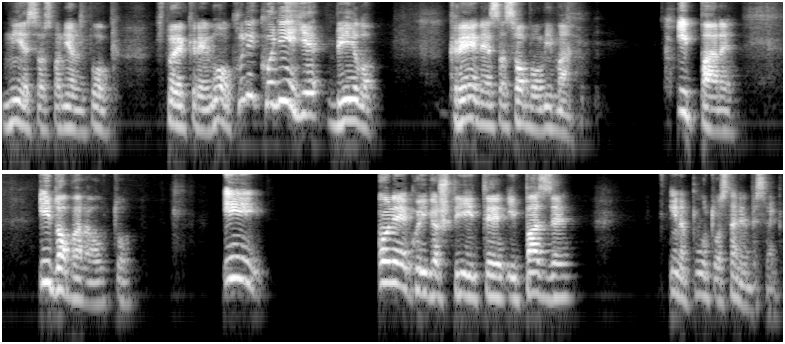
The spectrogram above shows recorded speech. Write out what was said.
Nije se oslonio na to što je krenuo. Koliko njih je bilo krene sa sobom ima i pare, i dobar auto, i one koji ga štite i paze i na putu ostane bez svega.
